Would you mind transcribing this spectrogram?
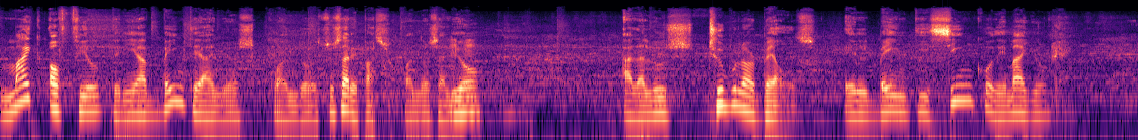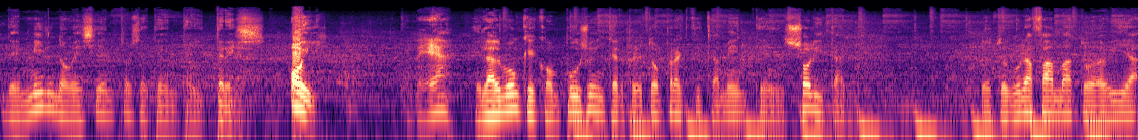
Mike Upfield tenía 20 años cuando, esto es arepaso, cuando salió a la luz Tubular Bells el 25 de mayo de 1973. Hoy. Vea. El álbum que compuso e interpretó prácticamente en solitario. Le otorgó una fama todavía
